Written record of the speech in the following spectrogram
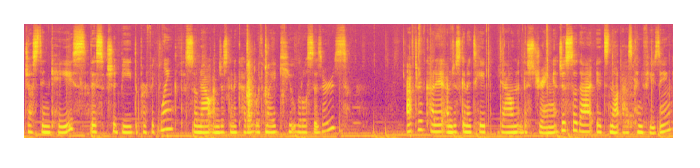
just in case. This should be the perfect length. So now I'm just going to cut it with my cute little scissors. After I've cut it, I'm just going to tape down the string just so that it's not as confusing.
